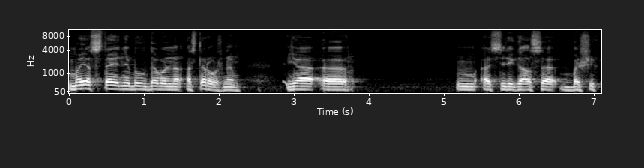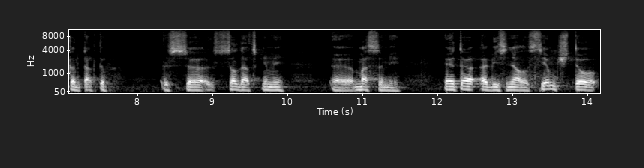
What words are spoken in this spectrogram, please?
мое состояние было довольно осторожным. Я э, остерегался больших контактов с, солдатскими массами. Это объяснялось тем, что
